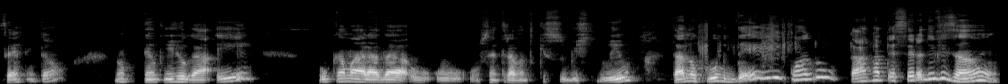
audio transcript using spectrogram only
certo? Então não tenho que julgar. E o camarada, o, o, o centroavante que substituiu, tá no clube desde quando tá na terceira divisão,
